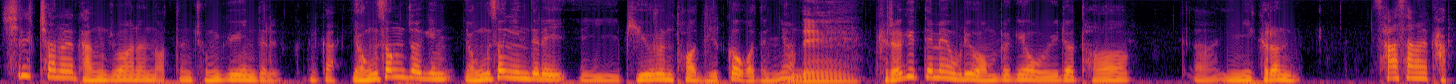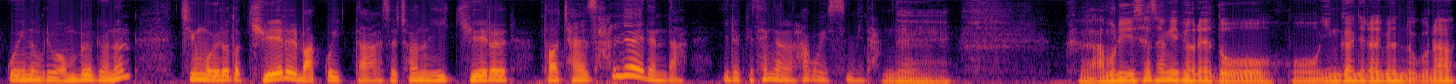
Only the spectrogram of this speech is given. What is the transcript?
실천을 강조하는 어떤 종교인들 그러니까 영성적인 영성인들의 이 비율은 더 늘 거거든요. 네. 그렇기 때문에 우리 원불교가 오히려 더 어, 이미 그런 사상을 갖고 있는 우리 원불교는 지금 오히려 더 기회를 맞고 있다. 그래서 저는 이 기회를 더 잘 살려야 된다. 이렇게 생각을 하고 있습니다. 네. 그 아무리 세상이 변해도 어, 인간이라면 누구나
